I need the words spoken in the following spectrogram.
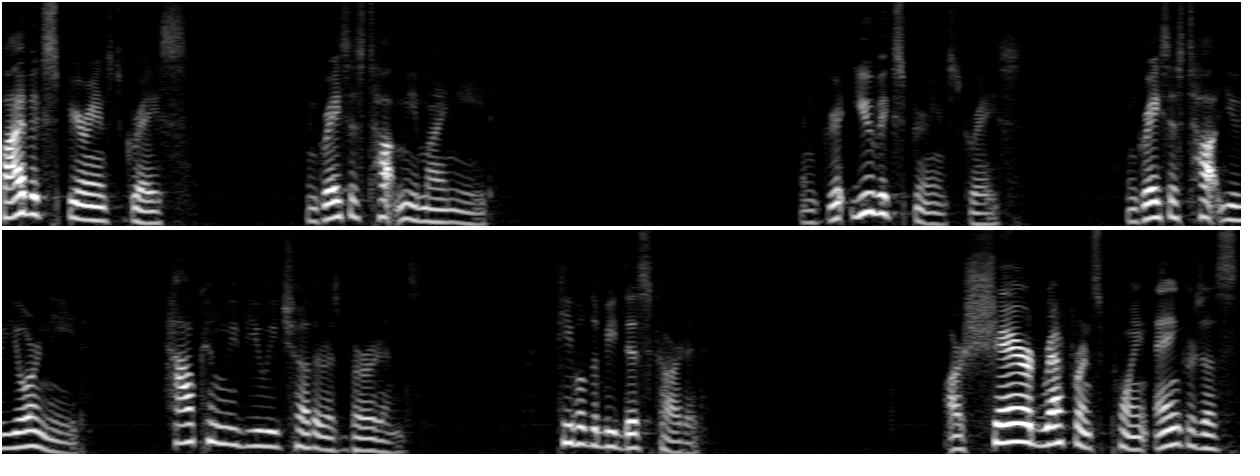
I've experienced grace, and grace has taught me my need, and you've experienced grace, and grace has taught you your need, how can we view each other as burdens? People to be discarded. Our shared reference point anchors us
